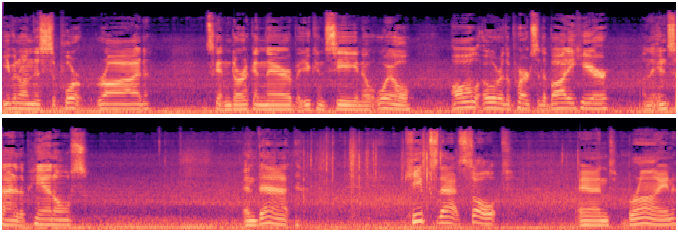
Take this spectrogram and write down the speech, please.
Even on this support rod. It's getting dark in there, but you can see, you know, oil all over the parts of the body here, on the inside of the panels. And that keeps that salt and brine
